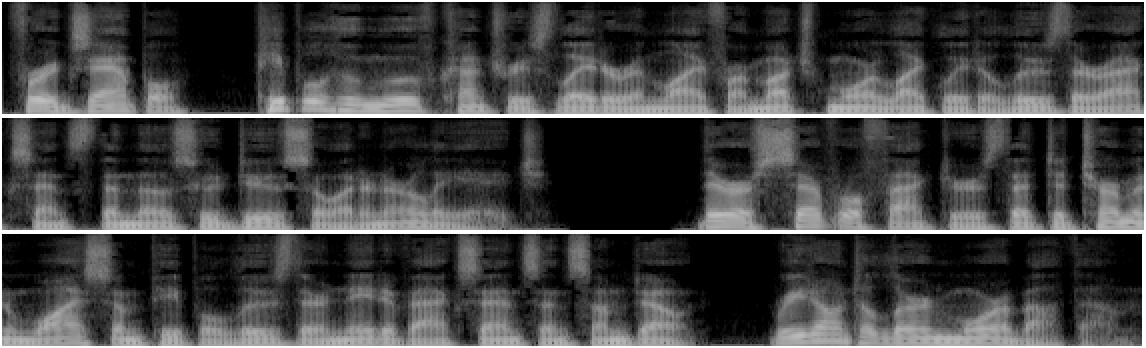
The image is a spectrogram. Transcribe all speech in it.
For example, people who move countries later in life are much more likely to lose their accents than those who do so at an early age. There are several factors that determine why some people lose their native accents and some don't. Read on to learn more about them.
